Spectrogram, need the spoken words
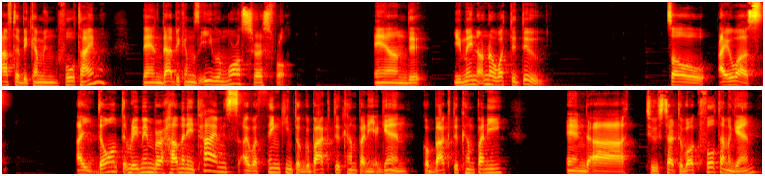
after becoming full-time, then that becomes even more stressful. And you may not know what to do. So I was I don't remember how many times I was thinking to go back to company again, go back to company and uh, to start to work full-time again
